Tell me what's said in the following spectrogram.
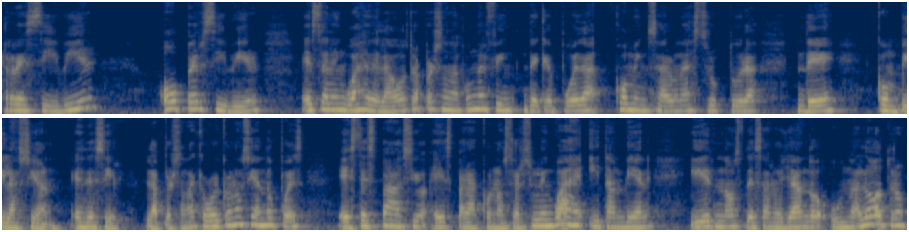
recibir o percibir ese lenguaje de la otra persona con el fin de que pueda comenzar una estructura de compilación. Es decir, la persona que voy conociendo, pues este espacio es para conocer su lenguaje y también irnos desarrollando uno al otro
